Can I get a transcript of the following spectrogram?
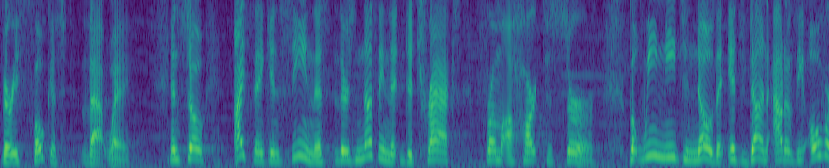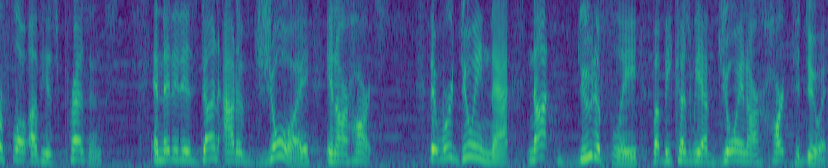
very focused that way. And so I think in seeing this, there's nothing that detracts from a heart to serve. But we need to know that it's done out of the overflow of His presence and that it is done out of joy in our hearts. That we're doing that not dutifully, but because we have joy in our heart to do it.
